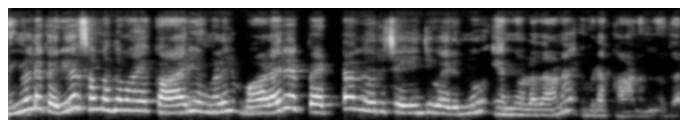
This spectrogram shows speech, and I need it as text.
നിങ്ങളുടെ കരിയർ സംബന്ധമായ കാര്യങ്ങളിൽ വളരെ പെട്ടെന്ന് ഒരു ചേഞ്ച് വരുന്നു എന്നുള്ളതാണ് ഇവിടെ കാണുന്നത്.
